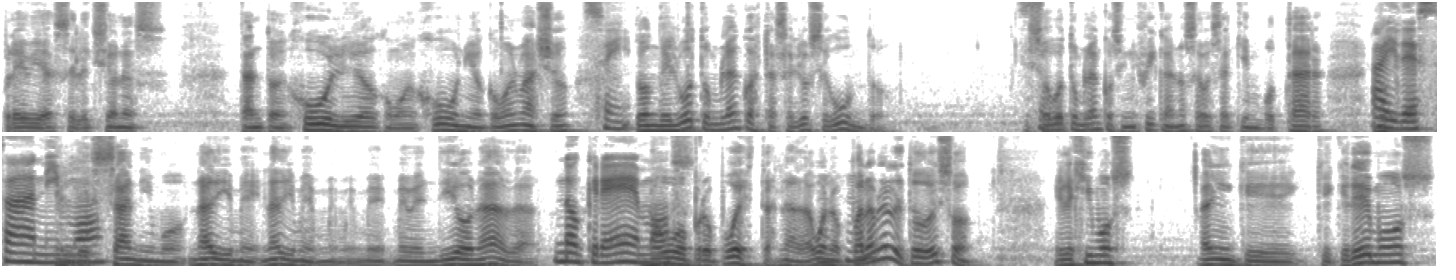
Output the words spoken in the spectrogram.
previas elecciones, tanto en julio, como en junio, como en mayo, Sí. donde el voto en blanco hasta salió segundo. Eso voto en blanco significa no sabes a quién votar. Hay no- desánimo. El desánimo. Nadie me, nadie me, me- me- me vendió nada. No creemos. No hubo propuestas, nada. Bueno, para hablar de todo eso, elegimos a alguien que, que queremos,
